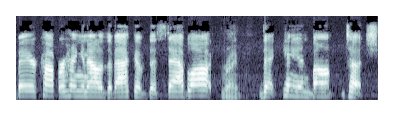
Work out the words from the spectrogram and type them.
bare copper hanging out of the back of the stab lock Right. that can bump, touch,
